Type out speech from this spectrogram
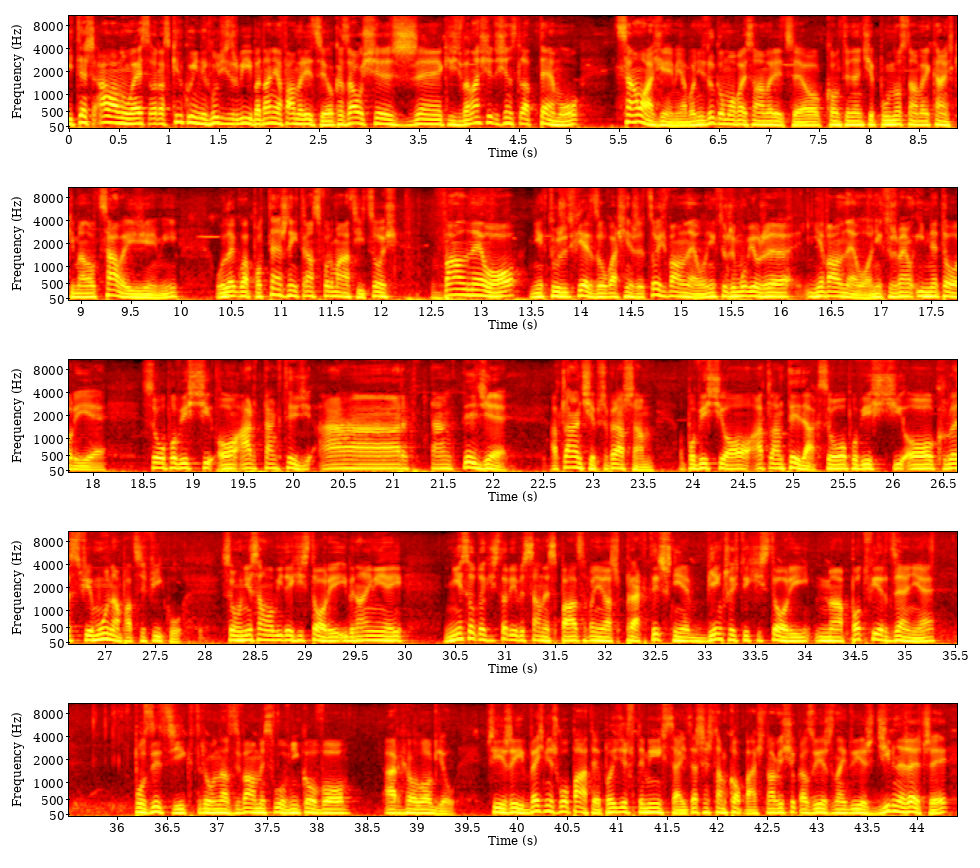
I też Alan West oraz kilku innych ludzi zrobili badania w Ameryce. Okazało się, że jakieś 12 tysięcy lat temu cała Ziemia, bo nie tylko mowa jest o Ameryce, o kontynencie północnoamerykańskim, ale o całej Ziemi, uległa potężnej transformacji. Coś walnęło, niektórzy twierdzą właśnie, że coś walnęło, niektórzy mówią, że nie walnęło, niektórzy mają inne teorie. Są opowieści o Artanktydzie, Artanktydzie, Atlancie, przepraszam, opowieści o Atlantydach, są opowieści o Królestwie Mu na Pacyfiku. Są niesamowite historie i bynajmniej nie są to historie wysane z palca, ponieważ praktycznie większość tych historii ma potwierdzenie w pozycji, którą nazywamy słownikowo archeologią. Czyli jeżeli weźmiesz łopatę, pojedziesz w te miejsca i zaczniesz tam kopać, nagle się okazuje, że znajdujesz dziwne rzeczy,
